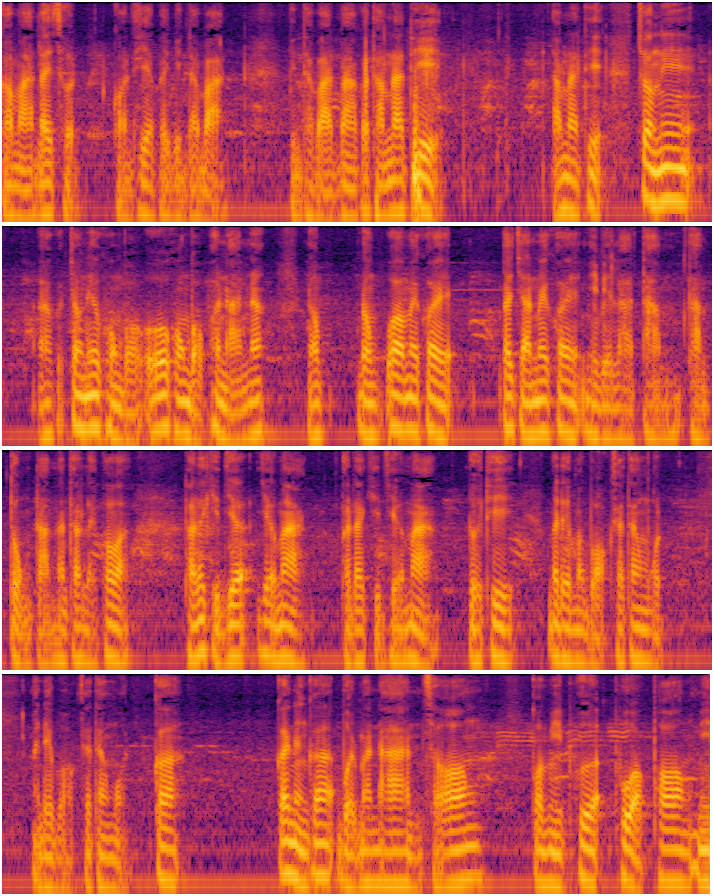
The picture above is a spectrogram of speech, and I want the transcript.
ก็มาไล่สดก่อนที่จะไปบิณฑบาตบิณฑบาตมาก็ทำหน้าที่ทำหน้าที่ช่วงนี้ช่วงนี้คงบอกโอ้คงบอกพ่อหนานนะหลวงหลวงพ่อไม่ค่อยพระอาจารย์ไม่ค่อยมีเวลาตามตามตรงตามนั้นเท่าไหร่เพราะว่าภารกิจเยอะเยอะมาก ภารกิจเยอะมาก โดยที่ ไม่ได้มาบอกซะทั้งหมด ไม่ได้บอกซะทั้งหมด ก็ก็หนึ่งก็บวชมานานสองก็มีเพื่อพวกพ้องมี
